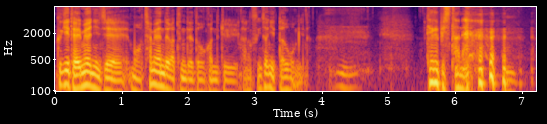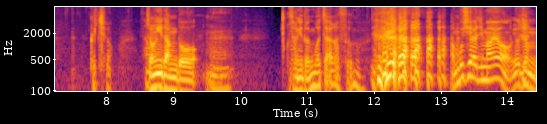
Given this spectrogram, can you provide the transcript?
그게 되면 이제 뭐 참여연대 같은 데도 건드릴 가능성이 저는 있다고 봅니다. 되게 비슷하네. 음. 그렇죠. 정의당도 정의당 뭐 작았어. 아, 무시하지 마요. 요즘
